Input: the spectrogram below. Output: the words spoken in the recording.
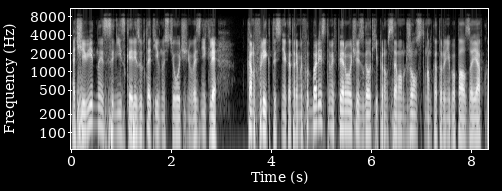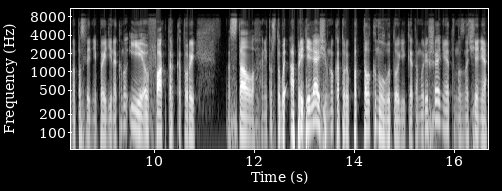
очевидные. С низкой результативностью очень возникли конфликты с некоторыми футболистами, в первую очередь с голкипером Сэмом Джонстоном, который не попал в заявку на последний поединок. Ну и фактор, который стал не то чтобы определяющим, но который подтолкнул в итоге к этому решению. Это назначение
